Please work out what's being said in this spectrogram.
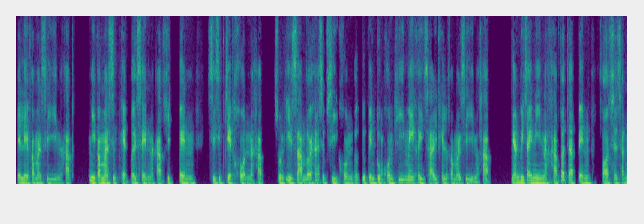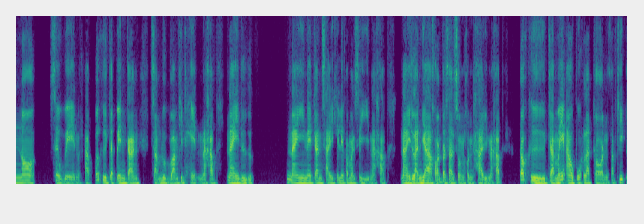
เอเลฟาร์มาซีนะครับมีประมาณ 11เปอร์เซ็นต์นะครับ คิดเป็น 47 คนนะครับ ส่วนอีก 354 คนก็คือเป็นกลุ่มคนที่ไม่เคยใช้เทเลฟาร์มาซีนะครับ งานวิจัยนี้นะครับ ก็จะเป็น cross sectional survey นะครับ ก็คือจะเป็นการสำรวจความคิดเห็นนะครับ ในในในการใช้เทเลฟาร์มาซีนะครับ ในร้านยาของประชาชนคนไทยนะครับ ก็คือจะไม่เอาบุคลากรนะครับที่ป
